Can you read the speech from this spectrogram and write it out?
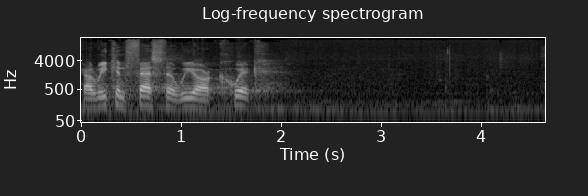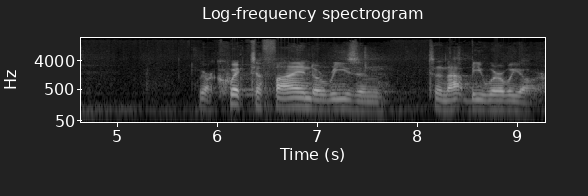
God, we confess that we are quick. We are quick to find a reason to not be where we are.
